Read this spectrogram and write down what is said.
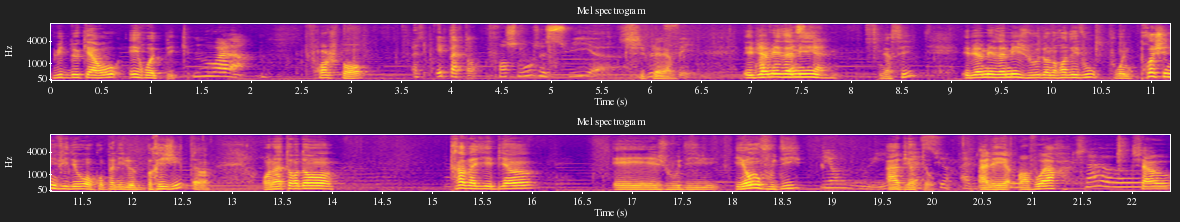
Euh, 8 de carreau et roi de pique. Voilà. Franchement, Épatant. Franchement, je suis euh, Super. bluffée. Eh bien, Bravo, mes amis, Pascal. merci. Eh bien, mes amis, je vous donne rendez-vous pour une prochaine vidéo en compagnie de Brigitte. En attendant, travaillez bien et je vous dis et on vous dit Et on, oui, À bien bientôt. sûr, à allez, bientôt. au revoir. Ciao. Ciao.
